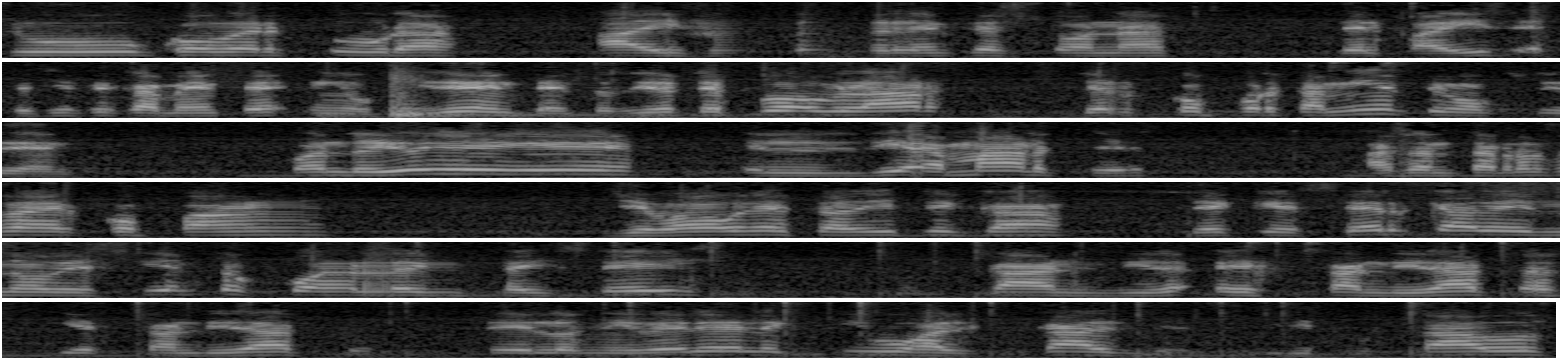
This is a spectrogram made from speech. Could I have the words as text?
su cobertura a diferentes zonas del país, específicamente en Occidente. Entonces yo te puedo hablar del comportamiento en Occidente. Cuando yo llegué el día martes a Santa Rosa del Copán, llevaba una estadística de que cerca de 946 candidatas y candidatos de los niveles electivos alcaldes y diputados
